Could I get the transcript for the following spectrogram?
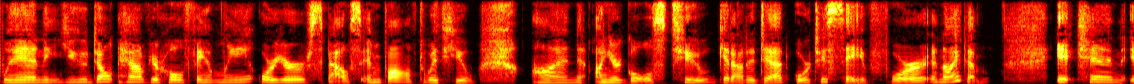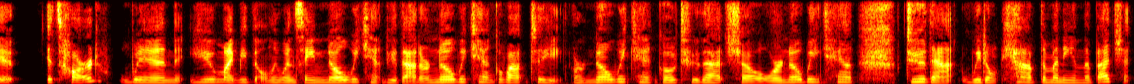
when you don't have your whole family or your spouse involved with you on on your goals to get out of debt or to save for an item. It can it it's hard when you might be the only one saying no we can't do that or no we can't go out to eat or no we can't go to that show or no we can't do that. We don't have the money in the budget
